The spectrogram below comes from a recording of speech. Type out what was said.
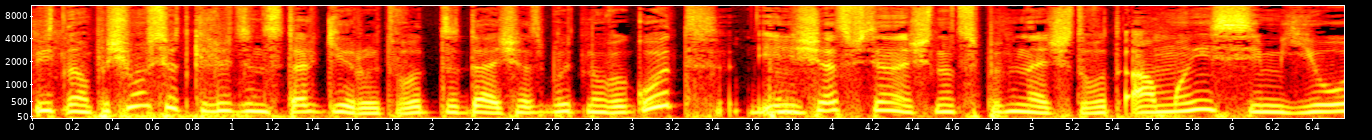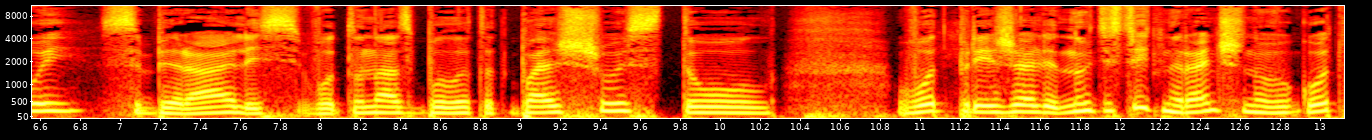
Видно, а почему все-таки люди ностальгируют? Вот, да, сейчас будет Новый год, да. и сейчас все начнут вспоминать, что вот, а мы с семьей собирались, вот у нас был этот большой стол, вот приезжали. Ну, действительно, раньше Новый год,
